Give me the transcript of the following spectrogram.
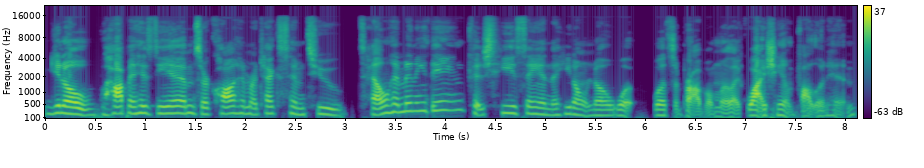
you know, hop in his DMs or call him or text him to tell him anything because he's saying that he don't know what what's the problem or like why she unfollowed him.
